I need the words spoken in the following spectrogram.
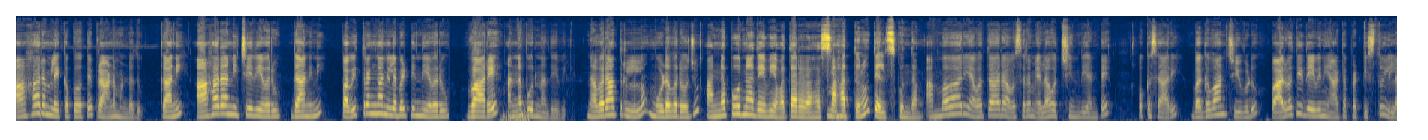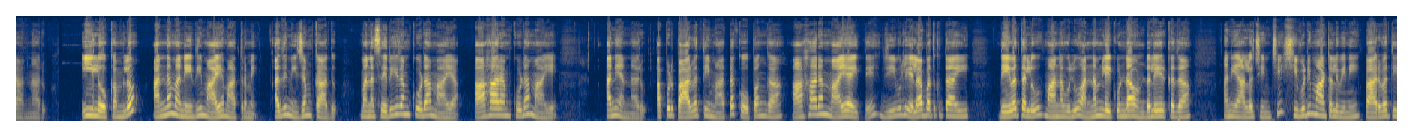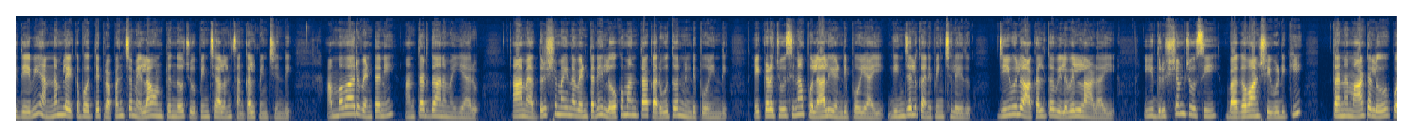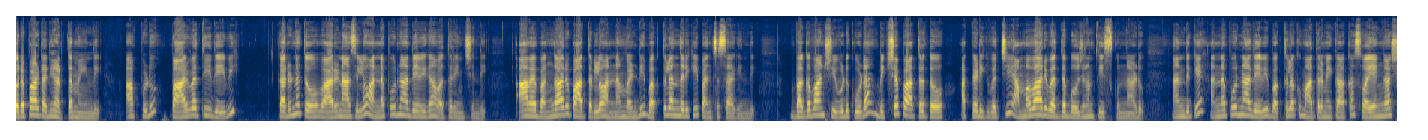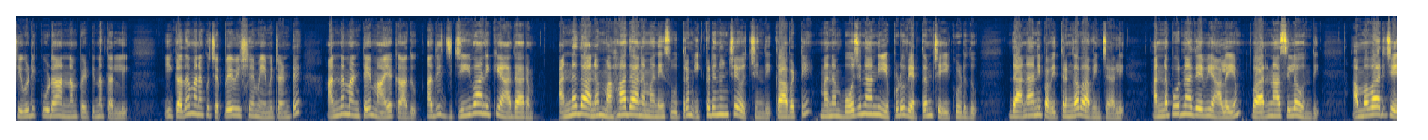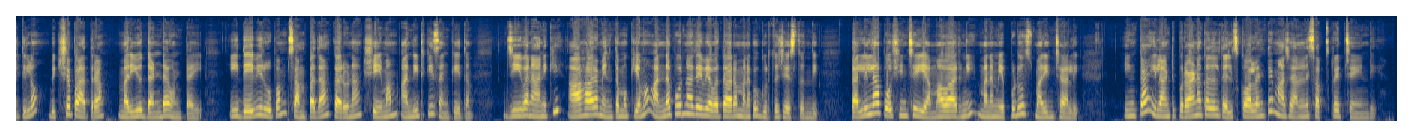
ఆహారం లేకపోతే ప్రాణం ఉండదు కానీ ఆహారాన్ని ఇచ్చేది ఎవరు? దానిని పవిత్రంగా నిలబెట్టింది ఎవరు? వారే అన్నపూర్ణాదేవి. నవరాత్రులలో మూడవ రోజు అన్నపూర్ణాదేవి అవతార రహస్య. మహత్తును తెలుసుకుందాం. అమ్మవారి అవతార అవసరం ఎలా వచ్చింది అంటే ఒకసారి భగవాన్ శివుడు పార్వతీదేవిని ఆట పట్టిస్తూ ఇలా అన్నారు. ఈ లోకంలో అన్నం అనేది మాయ మాత్రమే. అది నిజం కాదు. మన శరీరం కూడా మాయ ఆహారం కూడా మాయే. అని అన్నారు. అప్పుడు పార్వతీమాత కోపంగా ఆహారం మాయ అయితే జీవులు ఎలా బతుకుతాయి? దేవతలు మానవులు అన్నం లేకుండా ఉండలేరు కదా? అని ఆలోచించి శివుడి మాటలు విని పార్వతీదేవి అన్నం లేకపోతే ప్రపంచం ఎలా ఉంటుందో చూపించాలని సంకల్పించింది. అమ్మవారు వెంటనే అంతర్ధానమయ్యారు. ఆమె అదృశ్యమైన వెంటనే లోకమంతా కరువుతో నిండిపోయింది. ఎక్కడ చూసినా పొలాలు ఎండిపోయాయి. గింజలు కనిపించలేదు. జీవులు ఆకలితో విలవిల్లాడాయి. ఈ దృశ్యం చూసి భగవాన్ శివుడికి తన మాటలు పొరపాటని అర్థమైంది. అప్పుడు పార్వతీదేవి కరుణతో వారణాసిలో అన్నపూర్ణాదేవిగా అవతరించింది. ఆమె బంగారు పాత్రలో అన్నం వండి భక్తులందరికీ పంచసాగింది. భగవాన్ శివుడు కూడా భిక్ష పాత్రతో అక్కడికి వచ్చి అమ్మవారి వద్ద భోజనం తీసుకున్నాడు. అందుకే అన్నపూర్ణాదేవి భక్తులకు మాత్రమే కాక స్వయంగా శివుడికి కూడా అన్నం పెట్టిన తల్లి. ఈ కథ మనకు చెప్పే విషయం ఏమిటంటే అన్నం అంటే మాయ కాదు అది జీవానికి ఆధారం. అన్నదానం మహాదానం అనే సూత్రం ఇక్కడి నుంచే వచ్చింది. కాబట్టి మనం భోజనాన్ని ఎప్పుడూ వ్యర్థం చేయకూడదు. దానాన్ని పవిత్రంగా భావించాలి. అన్నపూర్ణాదేవి ఆలయం వారణాసిలో ఉంది. అమ్మవారి చేతిలో భిక్షపాత్ర మరియు దండ ఉంటాయి. ఈ దేవి రూపం సంపద కరుణ క్షేమం అన్నిటికీ సంకేతం. జీవనానికి ఆహారం ఎంత ముఖ్యమో అన్నపూర్ణాదేవి అవతారం మనకు గుర్తు చేస్తుంది. తల్లిలా పోషించే ఈ అమ్మవారిని మనం ఎప్పుడూ స్మరించాలి. ఇంకా ఇలాంటి పురాణ కథలు తెలుసుకోవాలంటే మా ఛానల్ని సబ్స్క్రైబ్ చేయండి.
